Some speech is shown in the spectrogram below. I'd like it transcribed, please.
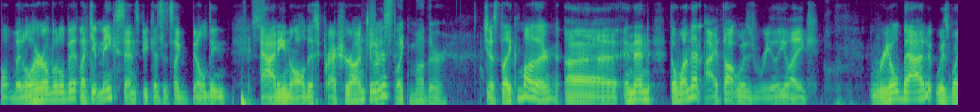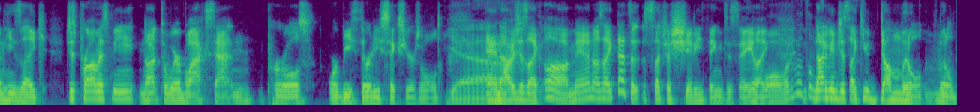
belittle her a little bit like it makes sense because it's like building Just, adding all this pressure onto her just like mother. Just like mother. Uh and then the one that i thought was really like real bad was when he's like just promise me not to wear black satin pearls or be 36 years old. Yeah. and i was just like oh man. I was like that's a, such a shitty thing to say. Like well, what about the not one- even just like you dumb little little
